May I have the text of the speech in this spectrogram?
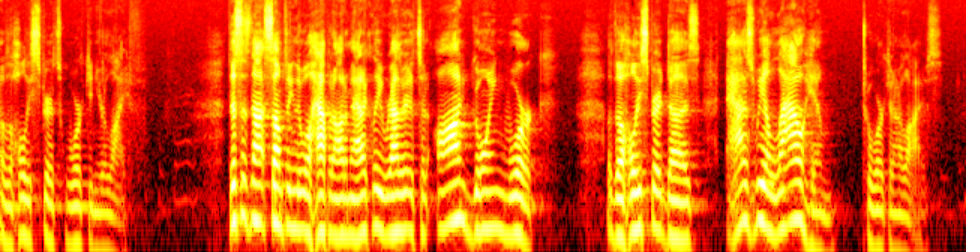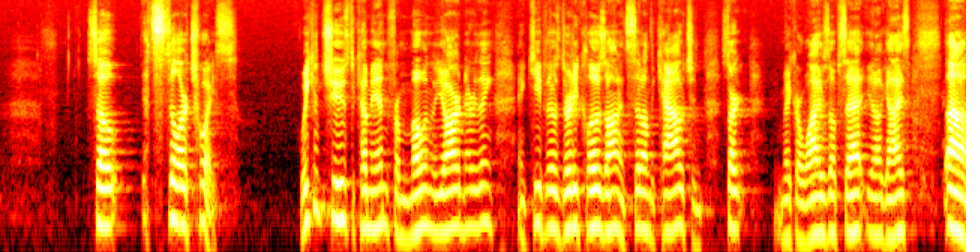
of the Holy Spirit's work in your life. This is not something that will happen automatically, rather, it's an ongoing work the Holy Spirit does as we allow Him to work in our lives. So it's still our choice. We can choose to come in from mowing the yard and everything and keep those dirty clothes on and sit on the couch and start make our wives upset, you know, guys. Uh,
